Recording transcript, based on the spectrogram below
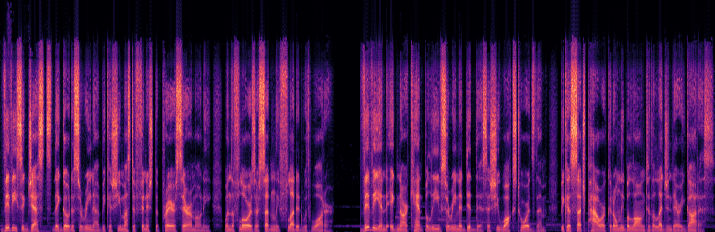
Vivi suggests they go to Serena because she must have finished the prayer ceremony when the floors are suddenly flooded with water. Vivi and Ignar can't believe Serena did this as she walks towards them because such power could only belong to the legendary goddess.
